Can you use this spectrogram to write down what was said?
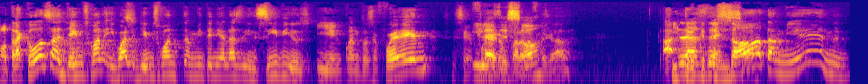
otra cosa. James Wan, igual, James Wan también tenía las de Insidious y en cuanto se fue él, se ¿Y fueron las de para Saw? la fregada. Ah, Y las de Saw Saw. también.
